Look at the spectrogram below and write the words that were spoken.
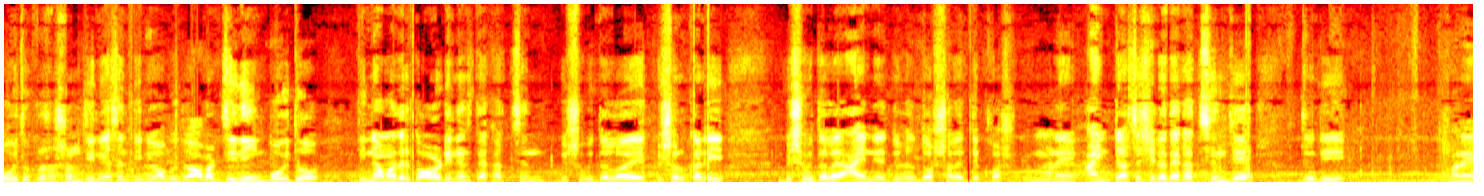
বৈধ প্রশাসন যিনি আছেন তিনি অবৈধ। আবার যিনি বৈধ তিনি আমাদেরকে অর্ডিন্যান্স দেখাচ্ছেন বিশ্ববিদ্যালয়ে বেসরকারি বিশ্ববিদ্যালয় আইনের দুই সালের যে মানে আইনটা আছে সেটা দেখাচ্ছেন যে যদি মানে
